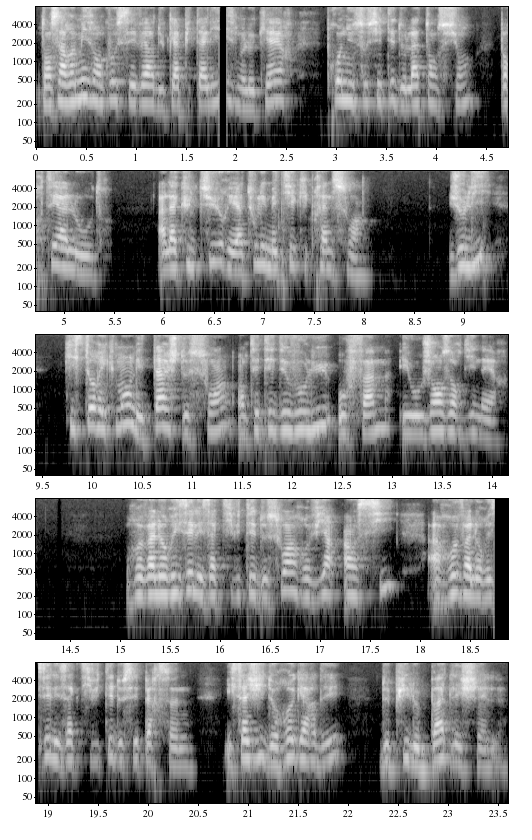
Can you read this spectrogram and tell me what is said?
Dans sa remise en cause sévère du capitalisme, le Caire prône une société de l'attention portée à l'autre, à la culture et à tous les métiers qui prennent soin. Je lis qu'historiquement les tâches de soins ont été dévolues aux femmes et aux gens ordinaires. Revaloriser les activités de soins revient ainsi à revaloriser les activités de ces personnes. Il s'agit de regarder depuis le bas de l'échelle.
